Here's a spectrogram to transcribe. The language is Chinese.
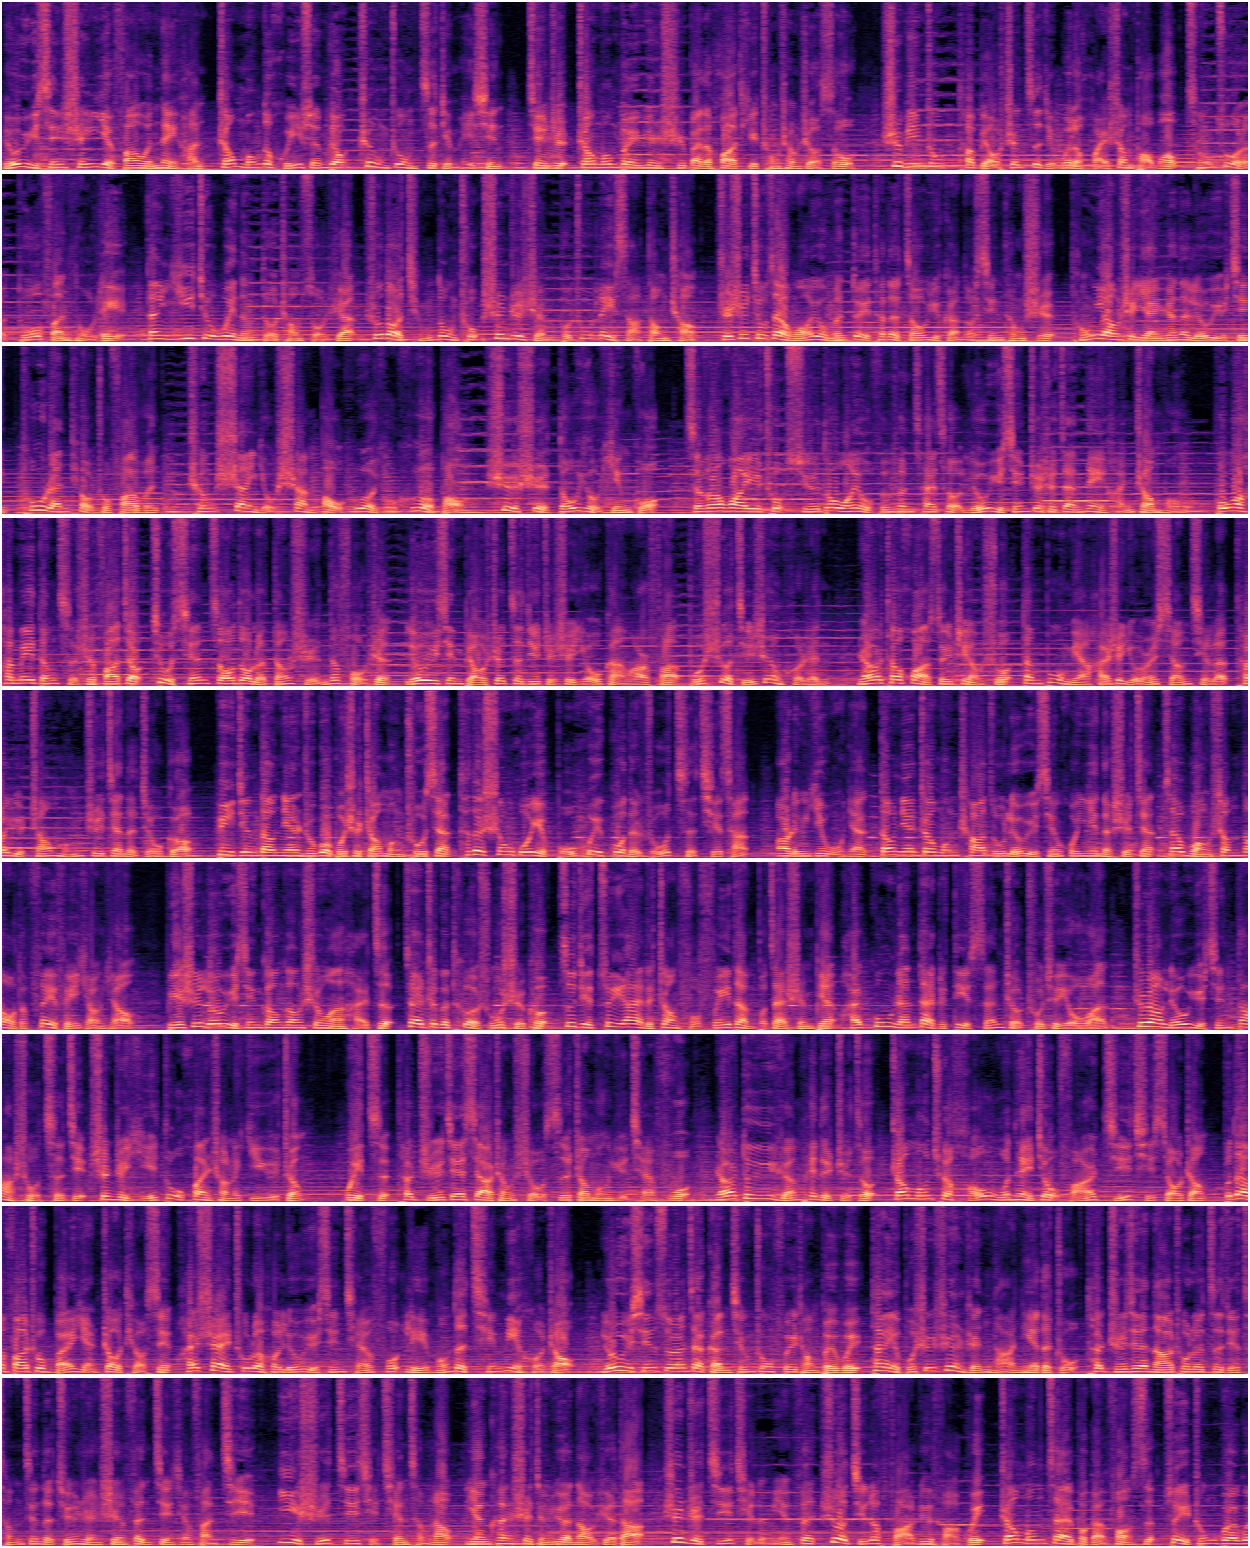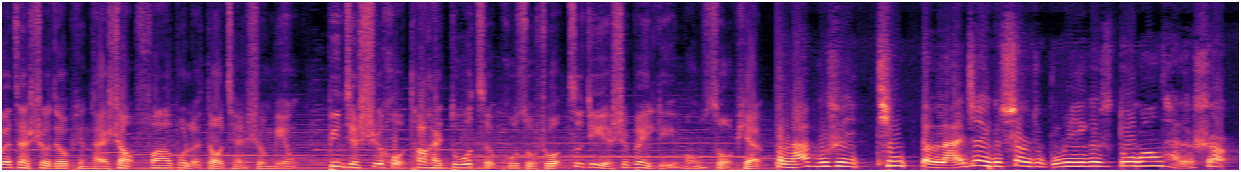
刘雨欣深夜发文内涵，张萌的回旋镖正中自己眉心。近日，张萌备孕失败的话题冲上热搜。视频中，她表示自己为了怀上宝宝，曾做了多番努力，但依旧未能得偿所愿。说到情动处，甚至忍不住泪洒当场。只是就在网友们对她的遭遇感到心疼时，同样是演员的刘雨欣突然跳出发文，称善有善报，恶有恶报，事事都有因果。此番话一出，许多网友纷纷猜测刘雨欣这是在内涵张萌。不过，还没等此事发酵，就先遭遭。到了当事人的否认，刘雨欣表示自己只是有感而发，不涉及任何人。然而她话虽这样说，但不免还是有人想起了她与张萌之间的纠葛。毕竟当年如果不是张萌出现，她的生活也不会过得如此凄惨。二零一五年，当年张萌插足刘雨欣婚姻的事件在网上闹得沸沸扬扬。彼时刘雨欣刚刚生完孩子，在这个特殊时刻，自己最爱的丈夫非但不在身边，还公然带着第三者出去游玩，这让刘雨欣大受刺激，甚至一度患上了抑郁症。为此，他直接下场手撕张萌与前夫。然而，对于原配的指责，张萌却毫无内疚，反而极其嚣张，不但发出白眼照挑衅，还晒出了和刘雨欣前夫李萌的亲密合照。刘雨欣虽然在感情中非常卑微，但也不是任人拿捏的主。她直接拿出了自己曾经的军人身份进行反击，一时激起千层浪。眼看事情越闹越大，甚至激起了民愤，涉及了法律法规。张萌再不敢放肆，最终乖乖在社交平台上发布了道歉声明，并且事后他还多次哭诉说自己。也是被李萌所骗，本来不是听，本来这个事儿就不是一个多光彩的事儿，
